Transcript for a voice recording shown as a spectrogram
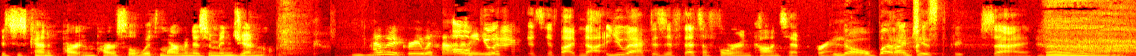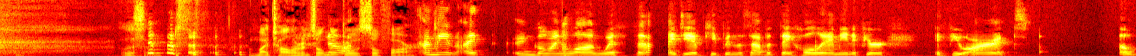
it's just kind of part and parcel with Mormonism in general. I would agree with that. Oh, I mean, you act as if I'm not. You act as if that's a foreign concept, Brandt. No, but I'm just Say. listen. my tolerance only No. goes so far. I mean, I in going along with the idea of keeping the Sabbath day holy. I mean, if you're if you aren't a,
